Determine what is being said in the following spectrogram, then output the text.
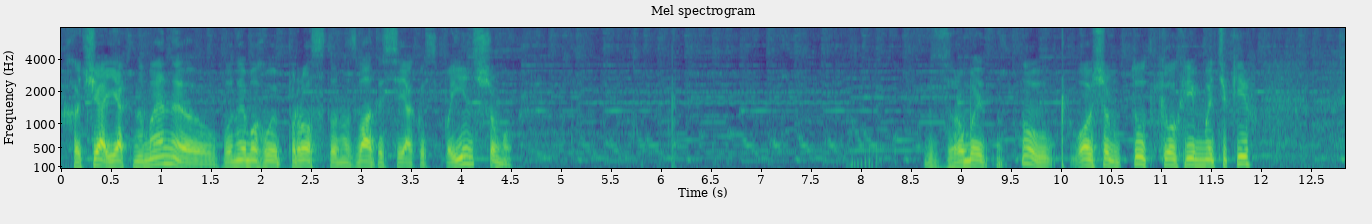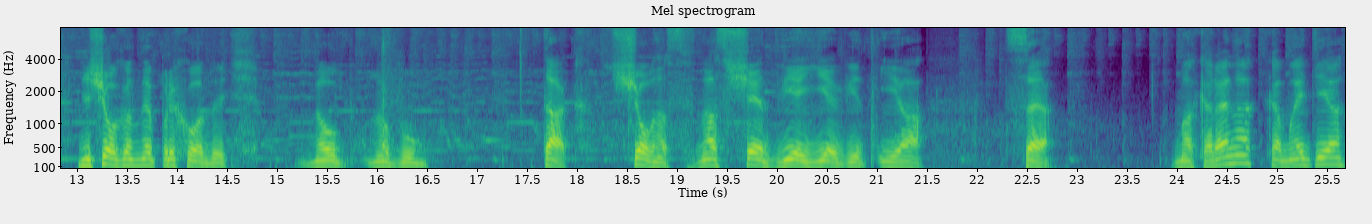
хоча, як на мене, вони могли просто назватися якось по-іншому. Зробити. Ну, в общем, тут, окрім матюків, нічого не приходить на, на ум. Так, що в нас? У нас ще дві є від ІА. Це Макарена, комедія.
